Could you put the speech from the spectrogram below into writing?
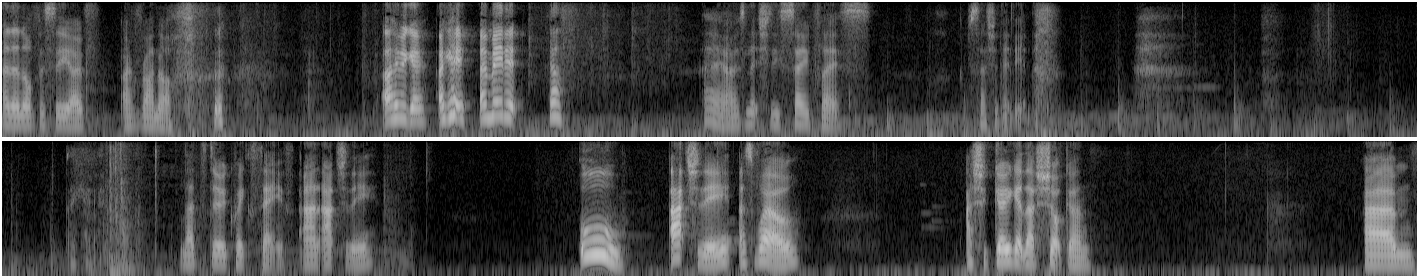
and then obviously I've I've run off. oh, here we go. Okay, I made it. Yes. Oh, I was literally so close. I'm such an idiot. okay, let's do a quick save. And actually, ooh, actually, as well, I should go get that shotgun. Um.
